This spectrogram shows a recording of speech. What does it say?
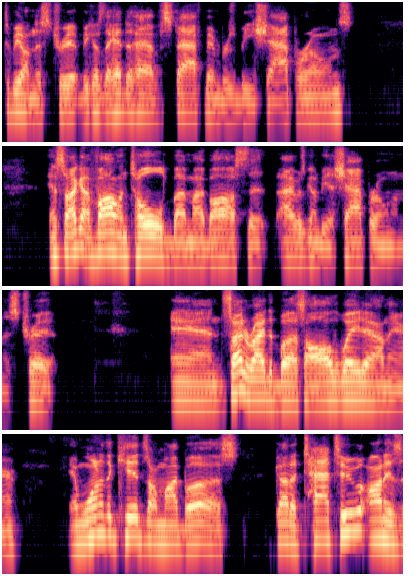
to be on this trip because they had to have staff members be chaperones. And so I got voluntold by my boss that I was going to be a chaperone on this trip. And so I had to ride the bus all the way down there. And one of the kids on my bus got a tattoo on his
